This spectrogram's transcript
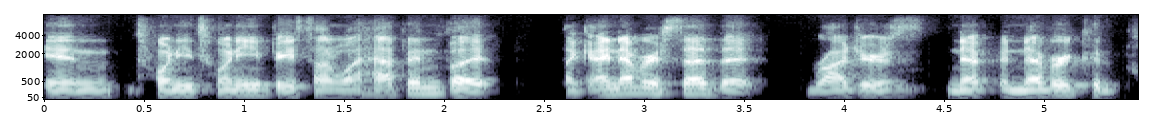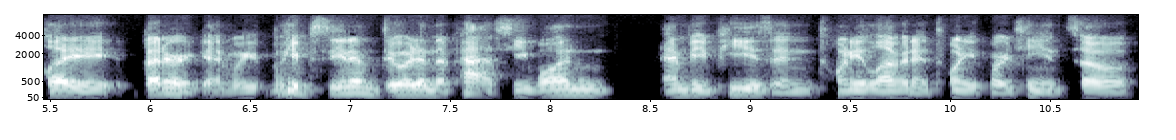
in 2020 based on what happened but like i never said that Rodgers ne- never could play better again. We, we've seen him do it in the past. He won MVPs in 2011 and 2014. So,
